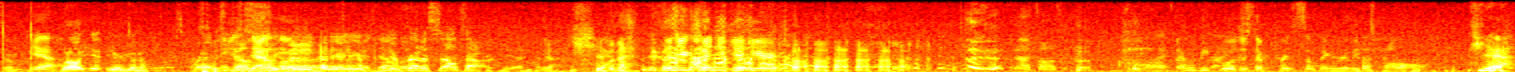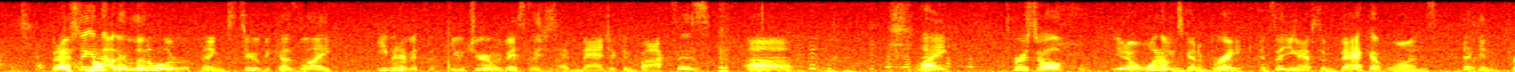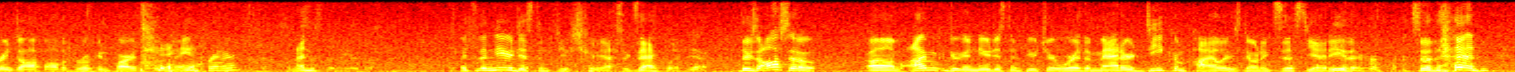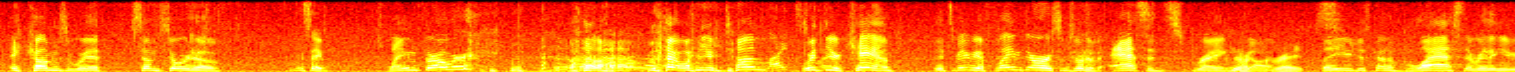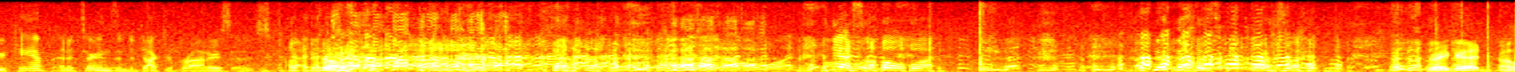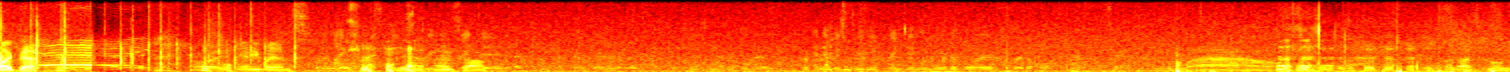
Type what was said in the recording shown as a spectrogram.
So yeah. Well, you- you're gonna print. You just down download- the- you- you- you print a cell tower. Yeah. But then, then you then you get here. That's awesome. Oh, that would be cool just to print something really tall. Yeah. But I was thinking the other little things too, because like even if it's the future and we basically just have magic in boxes, um, like first of all, you know one of them's gonna break, and so you can have some backup ones that can print off all the broken parts for the main printer. So this and is the near distant. it's the near distant future, yes, exactly. Yeah. There's also, um, I'm doing a near distant future where the matter decompilers don't exist yet either. so then it comes with some sort of, I'm gonna say, flamethrower. Um, that when you're done with your camp, it's maybe a flamethrower or some sort of acid spraying Oh, gun. great. That you just kind of blast everything in your camp and it turns into Dr. Bronner's and it just fires. yes, all one. Very good. I like that. All right, Andy wins. One of my Yeah, hands down. a 3D printer and attached it to his motherboard, and it was 3D printing a mortarboard for the whole commencement ceremony. Wow. oh, that's cool.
